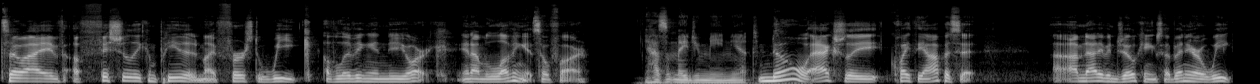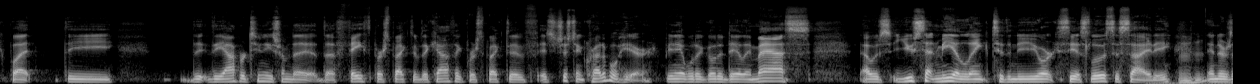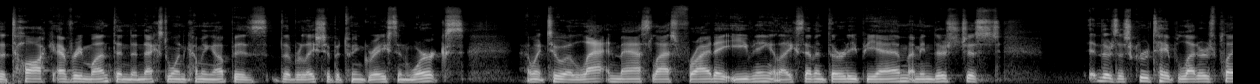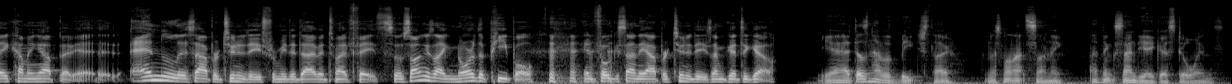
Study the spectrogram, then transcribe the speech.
So, I've officially completed my first week of living in New York, and I'm loving it so far. It hasn't made you mean yet? No, actually, quite the opposite. I'm not even joking. So, I've been here a week, but the the, the opportunities from the, the faith perspective, the Catholic perspective, it's just incredible here. Being able to go to daily mass. I was you sent me a link to the New York C.S. Lewis Society, mm-hmm. and there's a talk every month, and the next one coming up is the relationship between grace and works. I went to a Latin mass last Friday evening at like 7:30 p.m. I mean, there's just there's a Screwtape letters play coming up. Uh, endless opportunities for me to dive into my faith. So as long as I ignore the people and focus on the opportunities, I'm good to go. Yeah, it doesn't have a beach though, and it's not that sunny. I think San Diego still wins.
